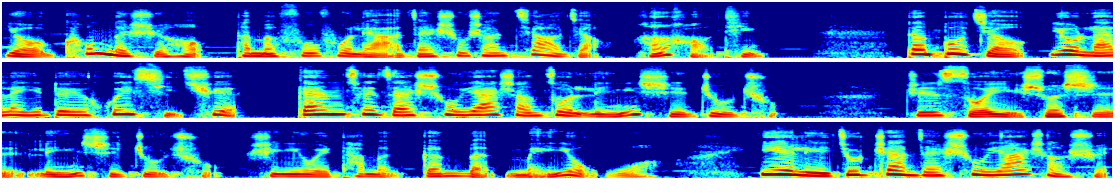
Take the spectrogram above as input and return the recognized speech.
有空的时候，他们夫妇俩在树上叫叫，很好听。但不久又来了一对灰喜鹊，干脆在树丫上做临时住处。之所以说是临时住处，是因为他们根本没有窝，夜里就站在树丫上睡。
